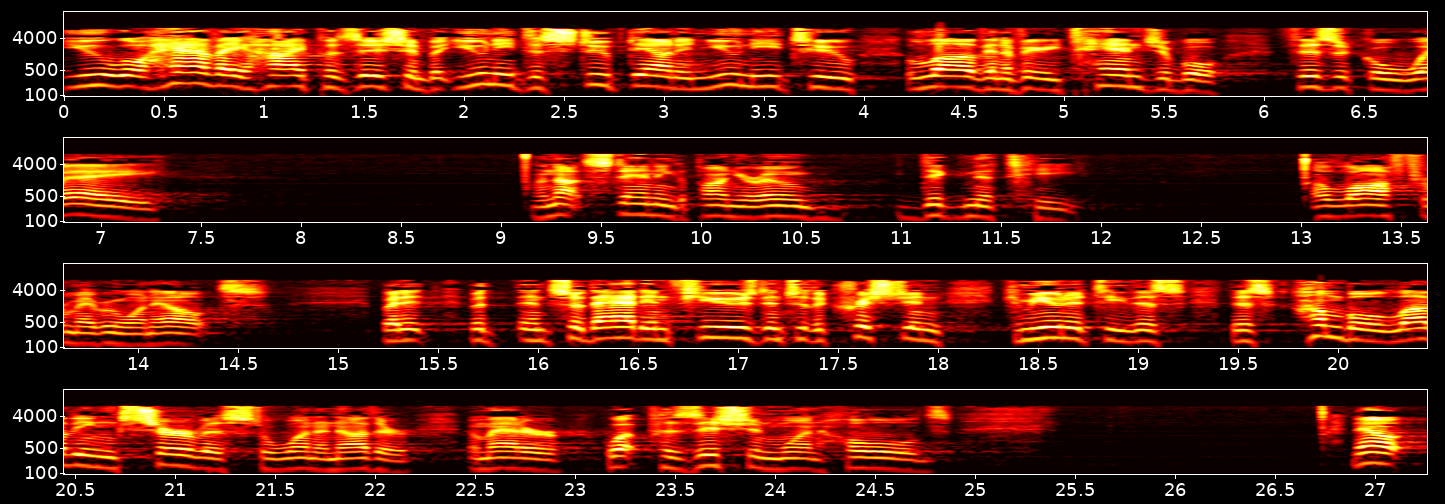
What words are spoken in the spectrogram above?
you will have a high position, but you need to stoop down and you need to love in a very tangible, physical way, and not standing upon your own dignity, aloft from everyone else. But it, but, and so that infused into the Christian community this, this humble, loving service to one another, no matter what position one holds. Now,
